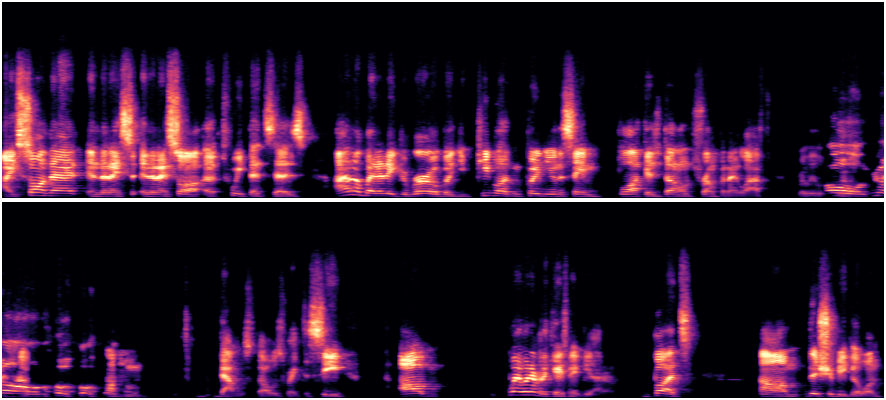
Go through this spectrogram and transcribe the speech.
I saw that, and then I and then I saw a tweet that says, "I don't know about Eddie Guerrero, but you, people have been putting you in the same block as Donald Trump," and I laughed really. Oh really no! Um, that was that was great to see. Um, whatever the case may be, I don't know, but um, this should be a good one.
